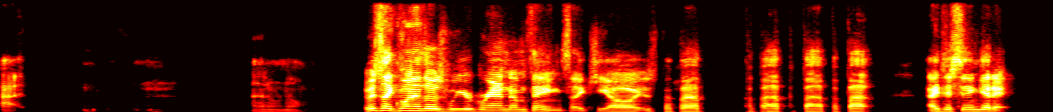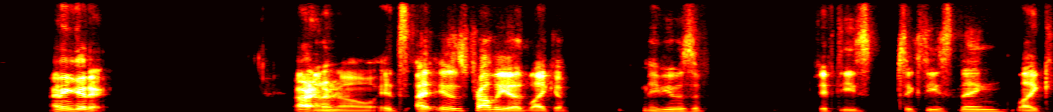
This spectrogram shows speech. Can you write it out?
I, I don't know. It was like one of those weird random things. Like he always, I just didn't get it. I didn't get it. All right. I don't know. It's I, it was probably a like a maybe it was a 50s 60s thing. Like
